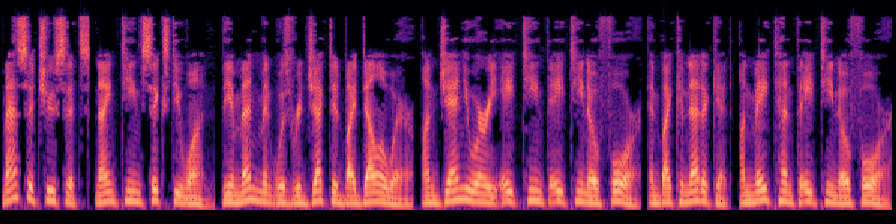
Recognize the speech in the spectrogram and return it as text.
Massachusetts 1961, the amendment was rejected by Delaware, on January 18, 1804, and by Connecticut, on May 10, 1804.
